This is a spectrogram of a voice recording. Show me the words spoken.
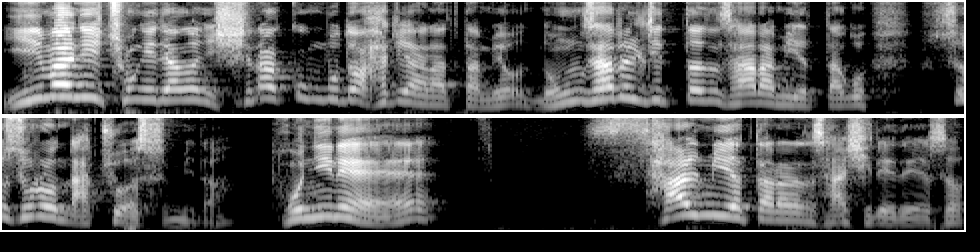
이만희 총회장은 신학 공부도 하지 않았다며 농사를 짓던 사람이었다고 스스로 낮추었습니다. 본인의 삶이었다는 사실에 대해서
